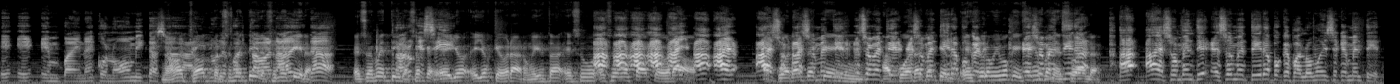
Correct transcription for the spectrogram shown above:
Eh, eh, en vaina económica, o sea, No, Choc, no pero eso es mentira, eso es nada, mentira. nada. Eso es mentira, Claro eso que que sí. ellos, ellos quebraron, ellos está, eso, Ah, eso no ah, está ah, ah, quebrado. ah, ah, ah, eso, eso es que mentira, en- eso es mentira, eso es que mentira porque eso es lo mismo que dicen eso en es mentira. Ah, eso es mentira, eso es mentira porque Palomo dice que es mentira.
